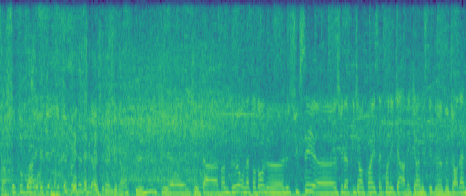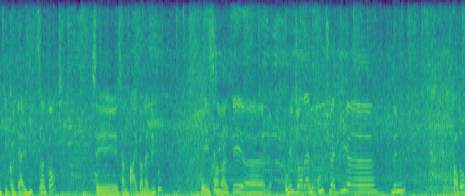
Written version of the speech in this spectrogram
ça. Surtout pour Ah, moi. il est bien, il est bien coté celui-là, j'imagine. hein. Le nul qui est, euh, qui est à 22. En attendant, le, le succès euh, sud-africain entre 1 et 7 points d'écart avec un essai de, de Jordan, c'est coté à 8,50. C'est, ça me paraît pas mal du tout. Et si Pas on mal. fait euh, Will Jordan, où tu as dit, euh, Denis Pardon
